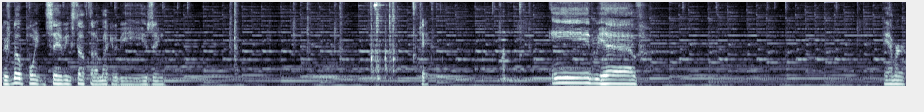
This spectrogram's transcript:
there's no point in saving stuff that I'm not going to be using. Okay. And we have hammer.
